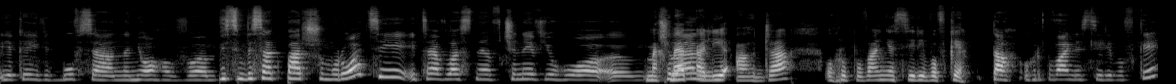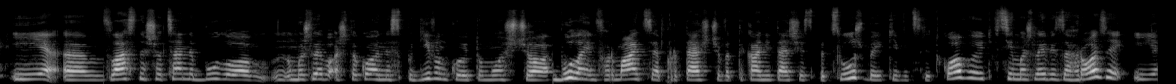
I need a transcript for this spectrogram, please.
який відбувся на нього в 81-му році, і це власне вчинив його е, Мехмед член... Алі Ахджа, угрупування сірі вовки та угрупування сірі вовки, і е, власне, що це не було ну, можливо аж такою несподіванкою, тому що була інформація про те, що в Ватикані теж є спецслужби, які відслідковують всі можливі загрози, і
